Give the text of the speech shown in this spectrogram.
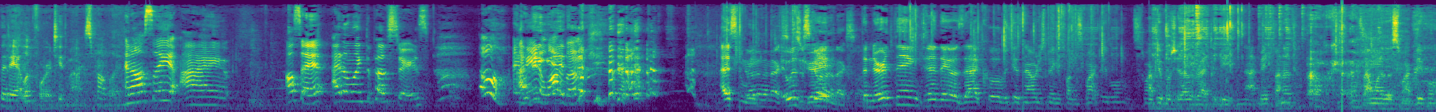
the day I look forward to the most, probably. And honestly, I, I'll say it, I don't like the posters. Oh, I, made a lot of them. Edison Go to the next it was Just go great. to the next one. The nerd thing didn't think it was that cool because now we're just making fun of smart people. Smart people should have a right to be not made fun of. Okay. 'Cause I'm one of those smart people.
